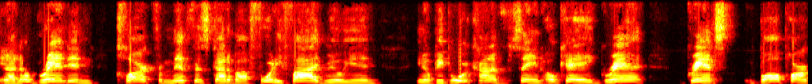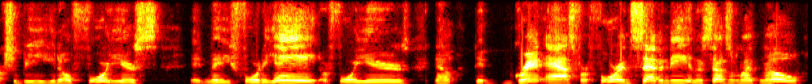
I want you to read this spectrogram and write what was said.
Yeah. And I know Brandon Clarke from Memphis got about 45 million. You know, people were kind of saying, "Okay, Grant Grant's ballpark should be you know four years." It maybe 48 or four years. Now, did Grant ask for four and 70? And the Celtics were like, no,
